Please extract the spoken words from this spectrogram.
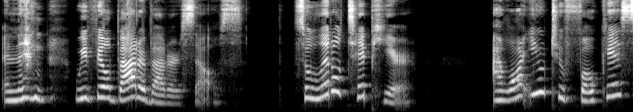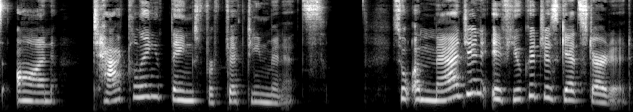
And then we feel bad about ourselves. So, little tip here I want you to focus on tackling things for 15 minutes. So, imagine if you could just get started,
